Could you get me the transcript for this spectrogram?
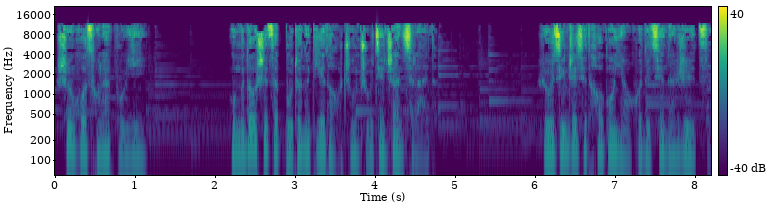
生活从来不易。我们都是在不断的跌倒中逐渐站起来的。如今这些韬光养晦的艰难日子，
